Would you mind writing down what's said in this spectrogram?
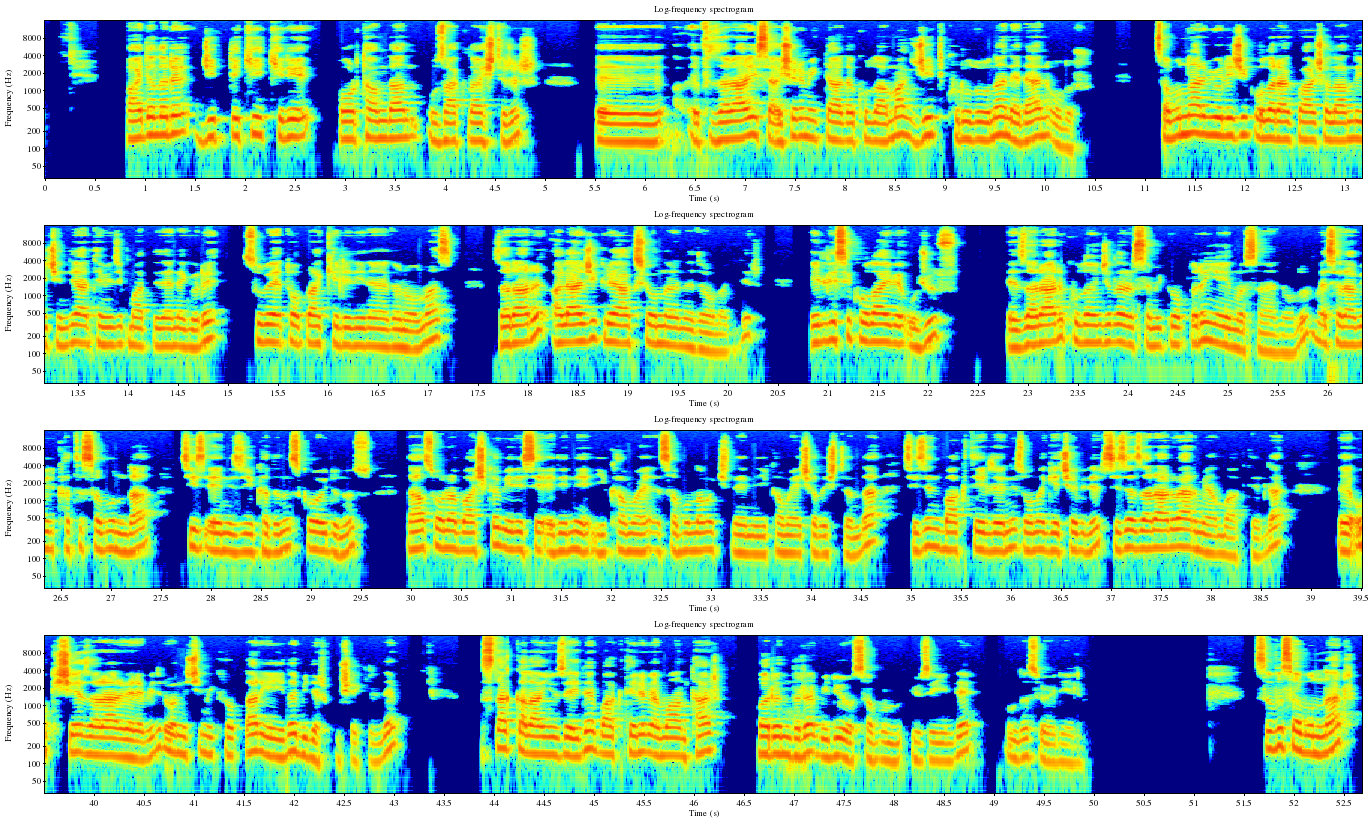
Faydaları ciltteki kiri ortamdan uzaklaştırır. Ee, zararı ise aşırı miktarda kullanmak cilt kuruluğuna neden olur. Sabunlar biyolojik olarak parçalandığı için diğer temizlik maddelerine göre su ve toprak kirliliğine neden olmaz. Zararı alerjik reaksiyonlara neden olabilir. Eldesi kolay ve ucuz. E, zararı kullanıcılar arasında mikropların yayılmasına neden olur. Mesela bir katı sabunda siz elinizi yıkadınız, koydunuz. Daha sonra başka birisi elini yıkamaya, sabunlamak için elini yıkamaya çalıştığında sizin bakterileriniz ona geçebilir. Size zarar vermeyen bakteriler e, o kişiye zarar verebilir. Onun için mikroplar yayılabilir bu şekilde. Islak kalan yüzeyde bakteri ve mantar barındırabiliyor sabun yüzeyinde. Bunu da söyleyelim. Sıvı sabunlar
